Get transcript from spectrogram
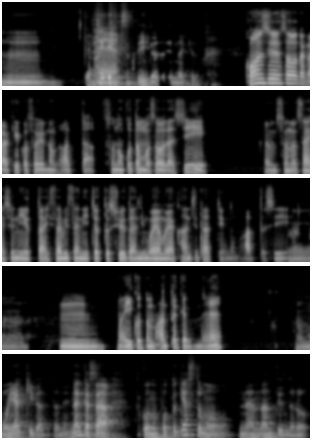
うんやばいやつって言い方変だけど。今週そうだから結構そういうのがあったそのこともそうだしうんその最初に言った久々にちょっと集団にモヤモヤ感じたっていうのもあったしうん。うんまあいいこともあったけどねあもやきだったね。なんかさ、このポッドキャストも、ななんて言うんだろ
